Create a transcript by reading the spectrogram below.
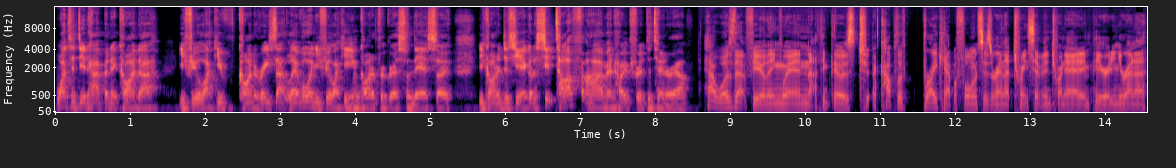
once it did happen, it kind of you feel like you've kind of reached that level and you feel like you can kind of progress from there. So you kind of just, yeah, got to sit tough um, and hope for it to turn around. How was that feeling when I think there was a couple of breakout performances around that 27 28 period and you ran a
